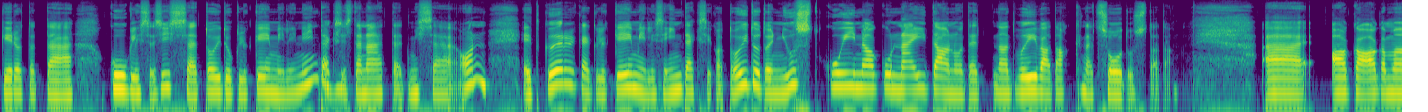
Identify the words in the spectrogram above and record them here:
kirjutate Google'isse sisse toidu glükeemiline indeks, siis te näete, et mis see on, et kõrge glükeemilise indeksiga toidud on justkui nagu näidanud, et nad võivad aknet soodustada. Äh, aga, aga ma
